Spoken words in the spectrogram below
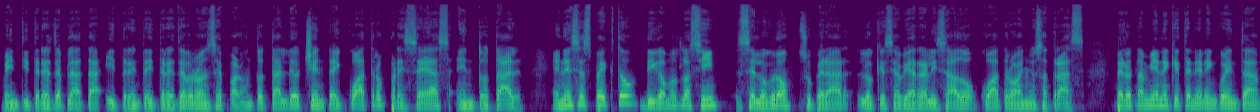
23 de plata y 33 de bronce para un total de 84 preseas en total. En ese aspecto, digámoslo así, se logró superar lo que se había realizado cuatro años atrás. Pero también hay que tener en cuenta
